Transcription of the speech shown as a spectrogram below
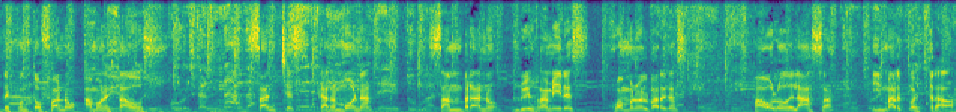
descontó Fano, amonestados. Sánchez, Carmona, Zambrano, Luis Ramírez, Juan Manuel Vargas, Paolo de la Asa y Marco Estrada.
